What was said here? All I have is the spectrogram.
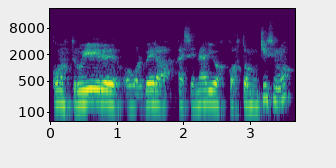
construir eh, o volver a, a, escenarios costó muchísimo.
